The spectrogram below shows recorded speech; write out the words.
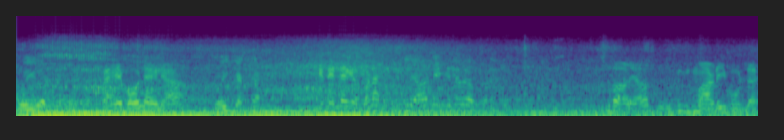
ਕੋਈ ਗੱਲ ਨਹੀਂ। ਪੈਸੇ ਬਹੁਤ ਲੈ ਲਿਆ। ਕੋਈ ਚੱਕਰ ਨਹੀਂ। ਕਿੰਨੇ ਲੈ ਕੇ ਬਣਾ ਇਹ ਆ ਦੇਖ ਲਓ ਆਪਣੇ ਸਾਲਿਆ ਮਾੜੀ ਬੋਲਿਆ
